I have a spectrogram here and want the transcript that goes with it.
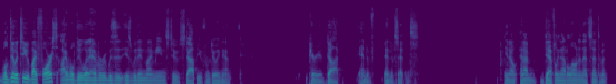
will do it to you by force. I will do whatever was is within my means to stop you from doing that. Period. Dot. End of end of sentence. You know, and I'm definitely not alone in that sentiment.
